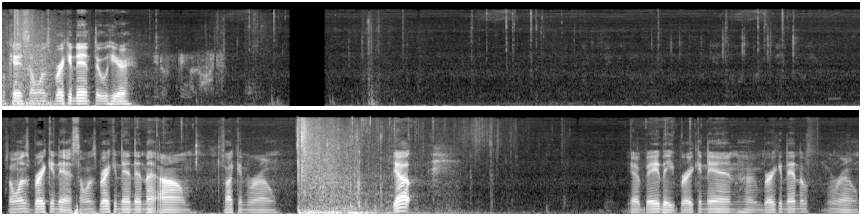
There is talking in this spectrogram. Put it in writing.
Okay, someone's breaking in through here. Someone's breaking in. Someone's breaking in in the um fucking room. Yep. Yeah, babe, they breaking in. I'm breaking in the room.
